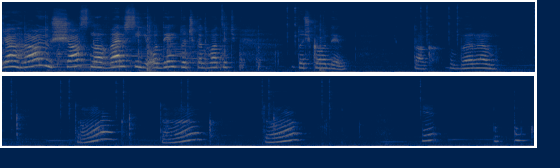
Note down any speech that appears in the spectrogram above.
я граю зараз на версії 1.20.1. Так, беремо. Так, так, так. І пунк,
